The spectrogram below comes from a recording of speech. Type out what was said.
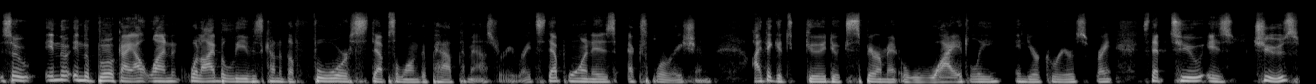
so in the in the book, I outline what I believe is kind of the four steps along the path to mastery. Right. Step one is exploration. I think it's good to experiment widely in your careers. Right. Step two is choose,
